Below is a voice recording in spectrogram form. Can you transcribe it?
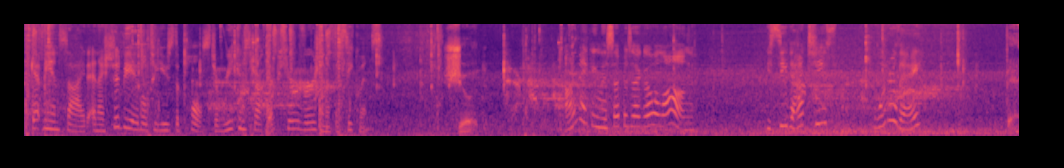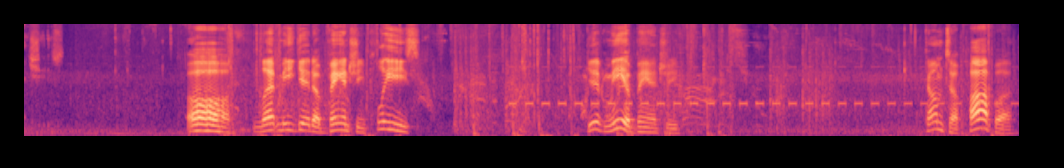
Get me inside, and I should be able to use the pulse to reconstruct a pure version of the sequence. Should. I'm making this up as I go along. You see that, Chief? What are they? Banshees. Oh, let me get a banshee, please. Give me a banshee. Come to Papa.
